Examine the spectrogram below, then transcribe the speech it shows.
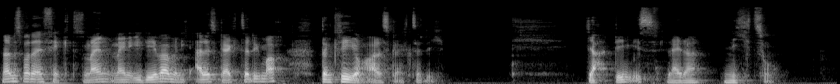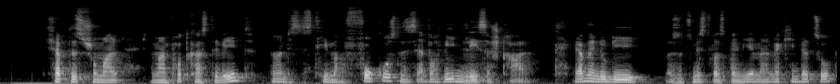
Nein, das war der Effekt. Also mein, meine Idee war, wenn ich alles gleichzeitig mache, dann kriege ich auch alles gleichzeitig. Ja, dem ist leider nicht so. Ich habe das schon mal in meinem Podcast erwähnt, ne, dieses Thema Fokus, das ist einfach wie ein Laserstrahl. Ja, wenn du die, also zumindest was bei mir in meiner Kindheit so,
